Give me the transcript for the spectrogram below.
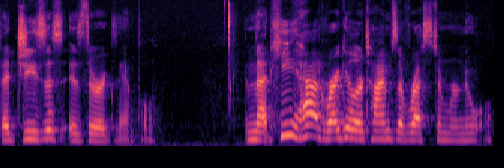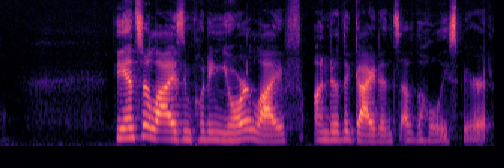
that Jesus is their example and that he had regular times of rest and renewal. The answer lies in putting your life under the guidance of the Holy Spirit,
